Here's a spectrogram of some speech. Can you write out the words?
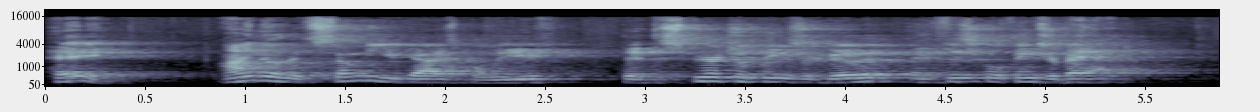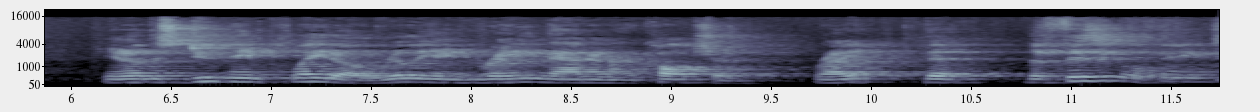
hey, I know that some of you guys believe that the spiritual things are good and physical things are bad. You know, this dude named Plato really ingrained that in our culture, right? That the physical things,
